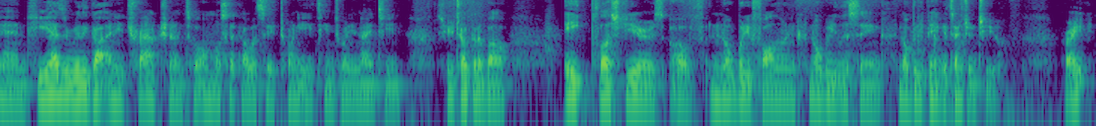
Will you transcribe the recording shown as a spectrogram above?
and he hasn't really got any traction until almost like I would say 2018, 2019. So you're talking about eight plus years of nobody following, nobody listening, nobody paying attention to you, right?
